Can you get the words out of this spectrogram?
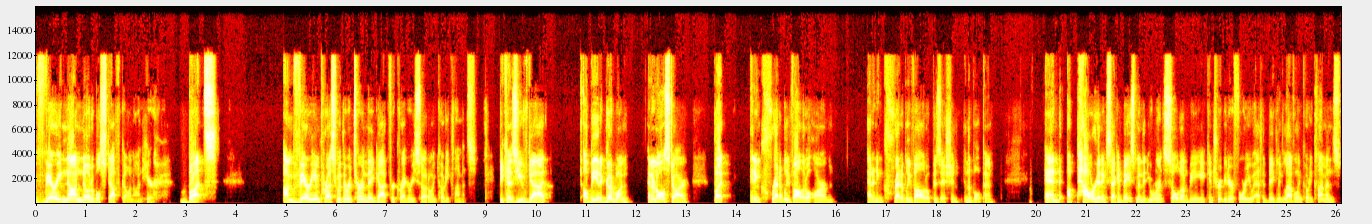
very non notable stuff going on here. But I'm very impressed with the return they got for Gregory Soto and Cody Clemens because you've got albeit a good one and an all star, but an incredibly volatile arm at an incredibly volatile position in the bullpen and a power hitting second baseman that you weren't sold on being a contributor for you at the big league level in Cody Clemens.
